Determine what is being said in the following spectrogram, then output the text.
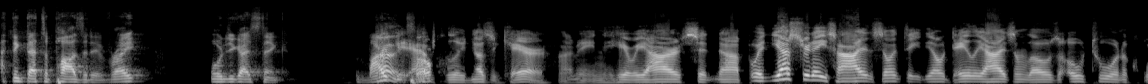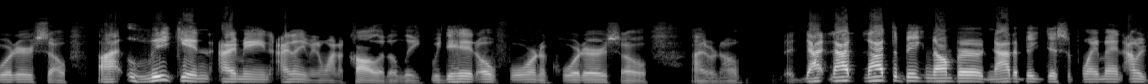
I think that's a positive, right? What do you guys think? Market so. absolutely doesn't care. I mean, here we are sitting up with yesterday's high. It's the only thing, you know, daily highs and lows, oh two and a quarter. So uh leaking, I mean, I don't even want to call it a leak. We did hit oh four and a quarter, so I don't know. Not not not the big number, not a big disappointment. I'm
